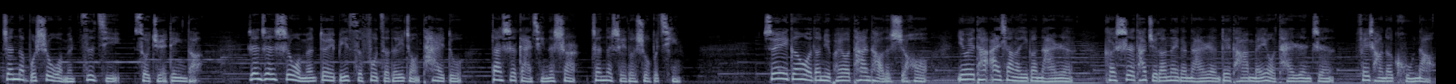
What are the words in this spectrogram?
真的不是我们自己所决定的。认真是我们对彼此负责的一种态度，但是感情的事儿，真的谁都说不清。所以跟我的女朋友探讨的时候，因为她爱上了一个男人，可是她觉得那个男人对她没有太认真，非常的苦恼。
